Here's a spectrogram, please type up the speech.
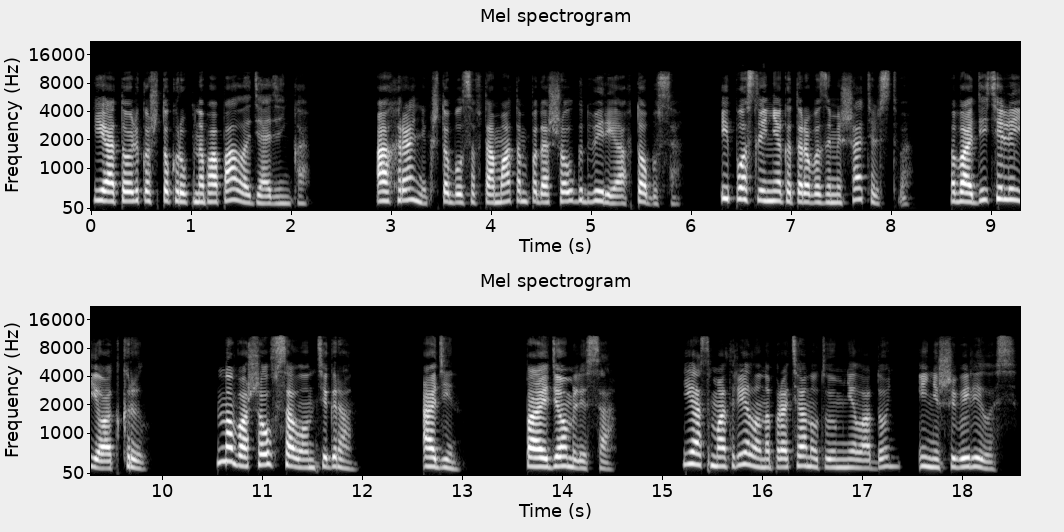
Я только что крупно попала, дяденька». Охранник, что был с автоматом, подошел к двери автобуса. И после некоторого замешательства водитель ее открыл. Но вошел в салон Тигран. Один. «Пойдем, лиса». Я смотрела на протянутую мне ладонь и не шевелилась.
